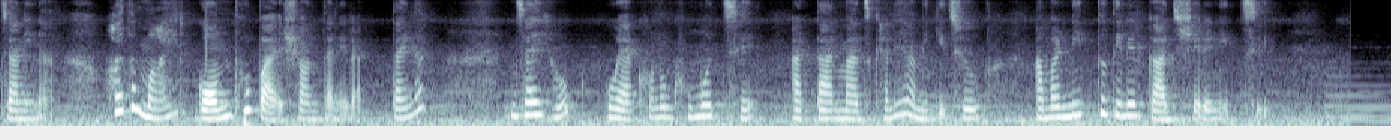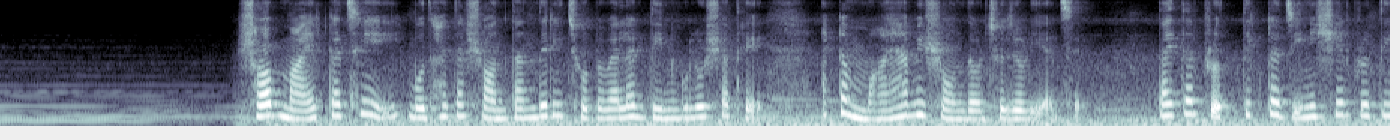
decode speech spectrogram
জানি না, হয়তো মায়ের গন্ধ পায় সন্তানেরা, তাই না? যাই হোক, ও এখনও ঘুমোচ্ছে। আর তার মাঝখানে আমি কিছু আমার নিত্যদিনের কাজ সেরে নিচ্ছি। সব মায়ের কাছেই বোধহয় তার সন্তানদের এই ছোটোবেলার দিনগুলোর সাথে একটা মায়াবী সৌন্দর্য জড়িয়ে আছে। তাই তার প্রত্যেকটা জিনিসের প্রতি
